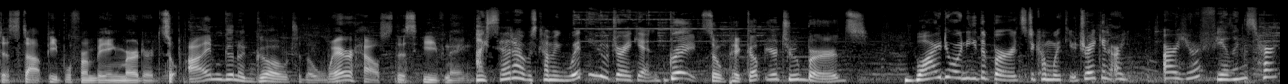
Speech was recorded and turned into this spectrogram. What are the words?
to stop people from being murdered. So I'm going to go to the warehouse this evening. I said I was coming with you, Draken. Great. So pick up your two birds Why do I need the birds to come with you? Draken, are are your feelings hurt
